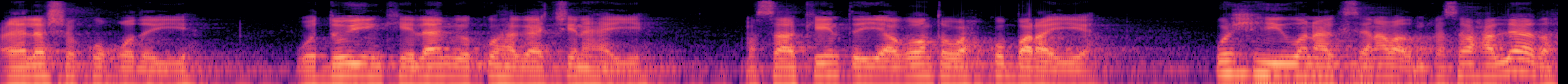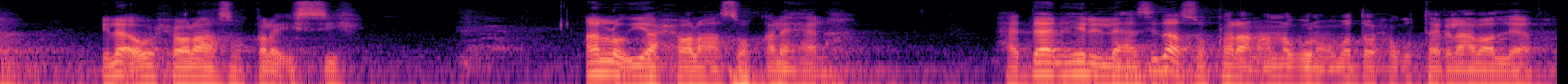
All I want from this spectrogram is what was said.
ceelasha ku qodaya waddooyinkii laamiga ku hagaajinahaya masaakiinta iyo agoonta wax ku baraya. Wixii wanaagsanaabaad markaas waxaad leedahay ilaa uu xoolahaasoo kale isii allow iyaa xoolahaasoo kale hela. Haddaan heli lahaa sidaasoo kalean annaguna ummadda wax ugu tari lahaa baad leedahay.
